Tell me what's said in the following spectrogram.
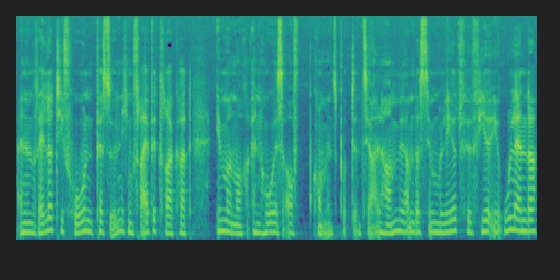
einen relativ hohen persönlichen Freibetrag hat, immer noch ein hohes Aufkommenspotenzial haben. Wir haben das simuliert für vier EU-Länder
